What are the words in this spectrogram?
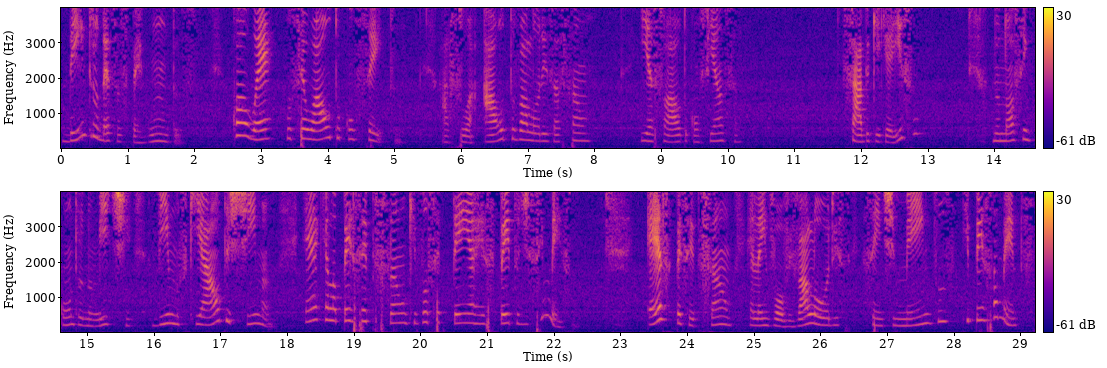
Dentro dessas perguntas, qual é o seu autoconceito, a sua autovalorização e a sua autoconfiança? Sabe o que é isso? No nosso encontro no MIT, vimos que a autoestima é aquela percepção que você tem a respeito de si mesmo. Essa percepção, ela envolve valores, sentimentos e pensamentos.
